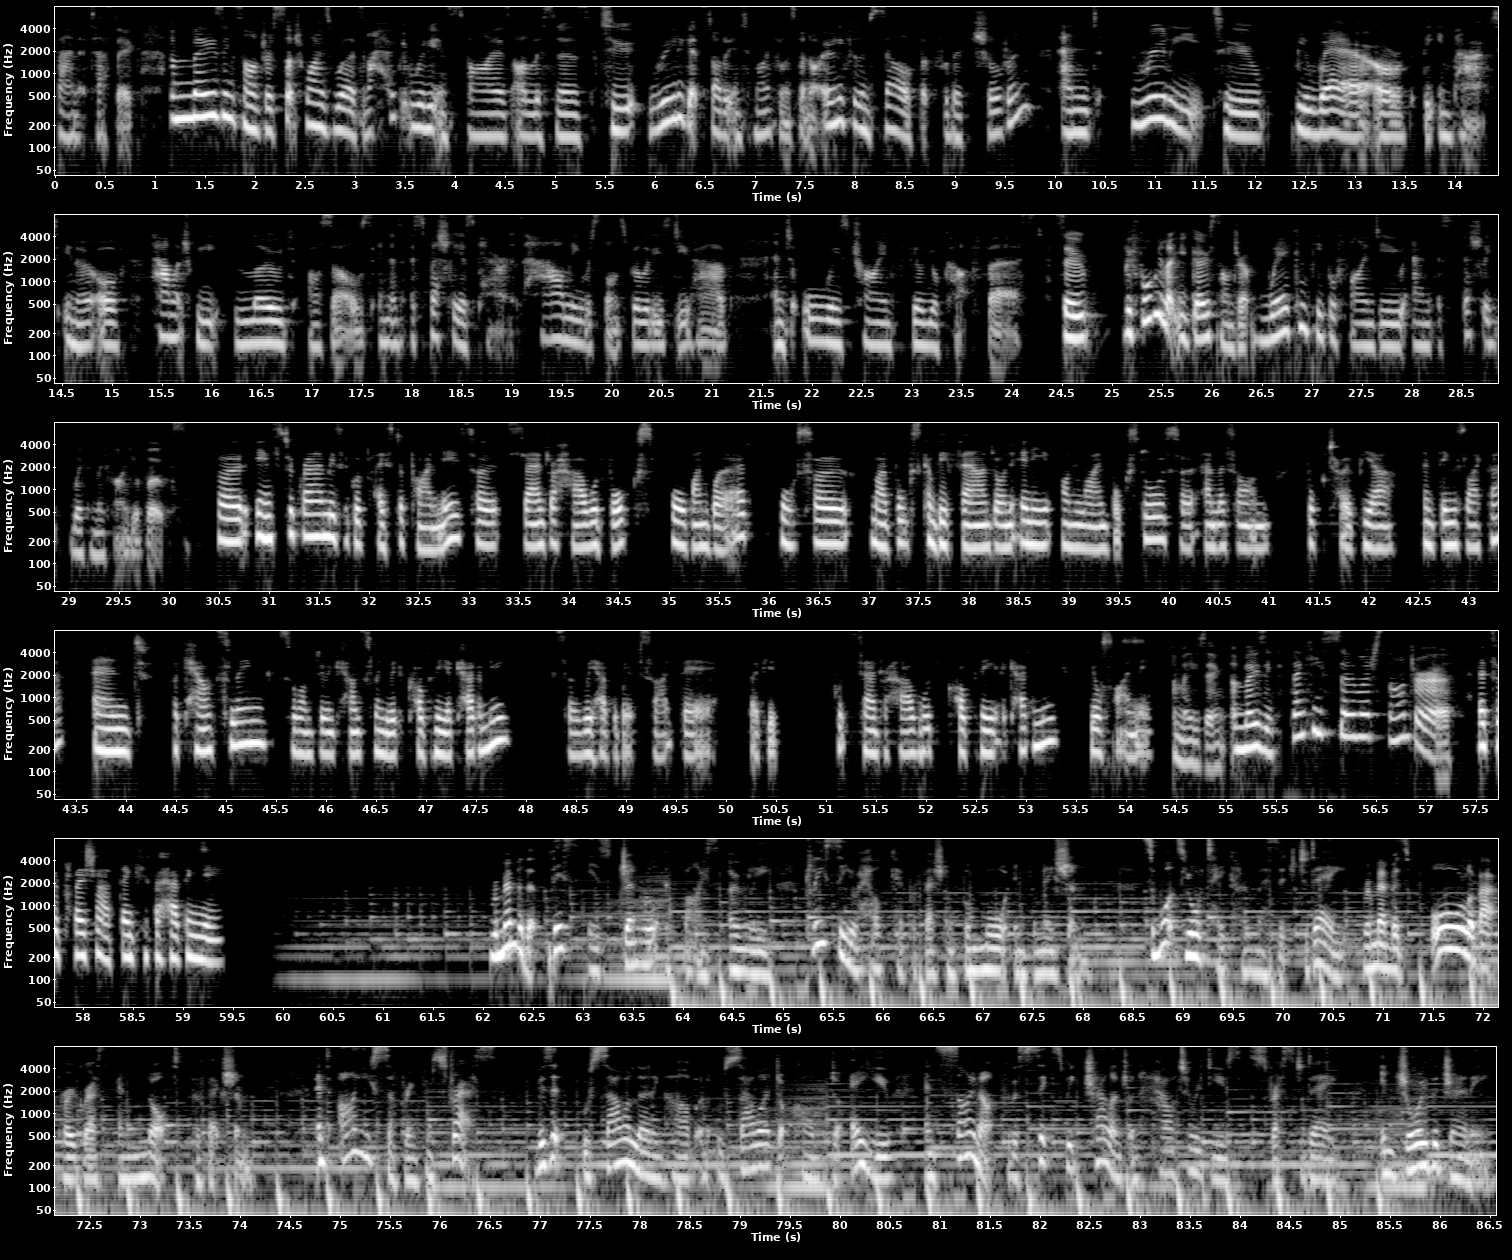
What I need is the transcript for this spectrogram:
Fantastic. Amazing, Sandra. Such wise words. And I hope it really inspires our listeners to really get started into mindfulness, but not only for themselves, but for their children and really to be aware of the impact, you know, of how much we load ourselves, and especially as parents, how many responsibilities do you have, and to always try and fill your cup first. So, before we let you go, Sandra, where can people find you and especially where can they find your books? So, Instagram is a good place to find me. So, Sandra Harwood Books, or one word. Also, my books can be found on any online bookstores, so Amazon, Booktopia, and things like that. And for counseling, so I'm doing counseling with Cogni Academy. So, we have a website there. So, if you put Sandra Harwood Cogni Academy, you'll find me. Amazing. Amazing. Thank you so much, Sandra. It's a pleasure. Thank you for having me. Remember that this is general advice only. Please see your healthcare professional for more information. So, what's your take home message today? Remember, it's all about progress and not perfection. And are you suffering from stress? Visit Usawa Learning Hub on usawa.com.au and sign up for the six week challenge on how to reduce stress today. Enjoy the journey.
